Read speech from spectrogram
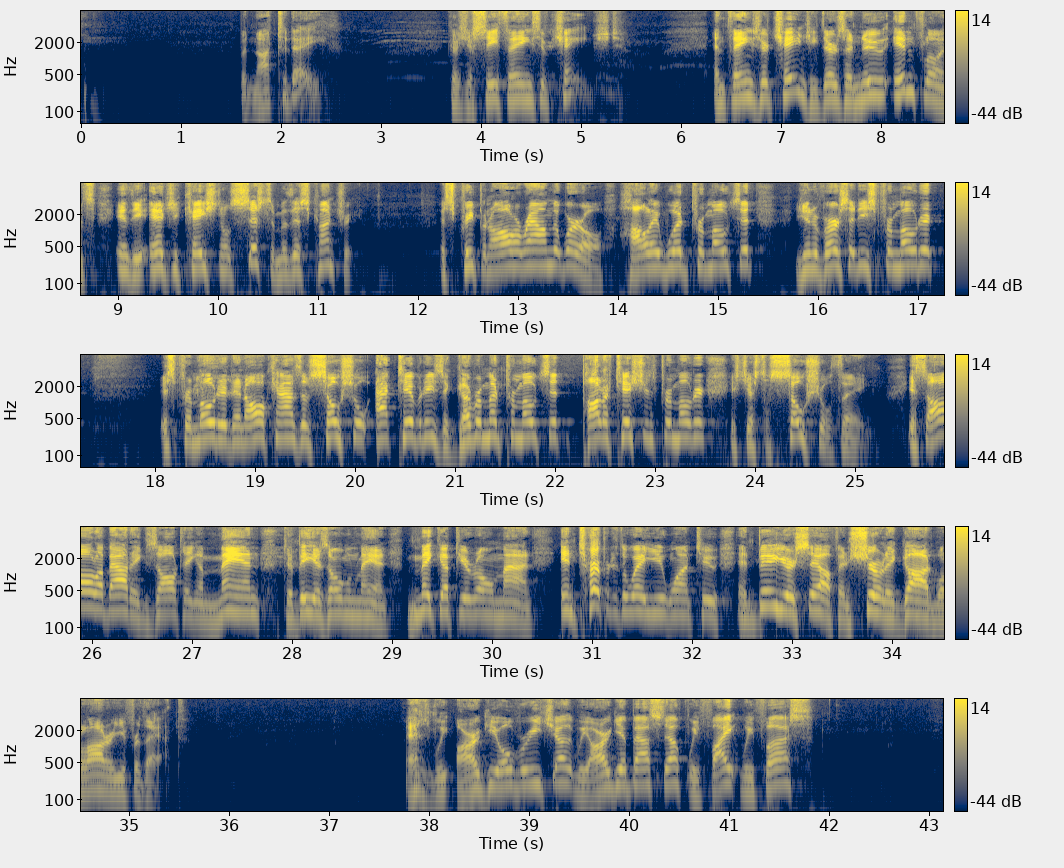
But not today. Because you see, things have changed. And things are changing. There's a new influence in the educational system of this country. It's creeping all around the world. Hollywood promotes it, universities promote it, it's promoted in all kinds of social activities. The government promotes it, politicians promote it. It's just a social thing. It's all about exalting a man to be his own man. Make up your own mind. Interpret it the way you want to and be yourself, and surely God will honor you for that. As we argue over each other, we argue about stuff, we fight, we fuss.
